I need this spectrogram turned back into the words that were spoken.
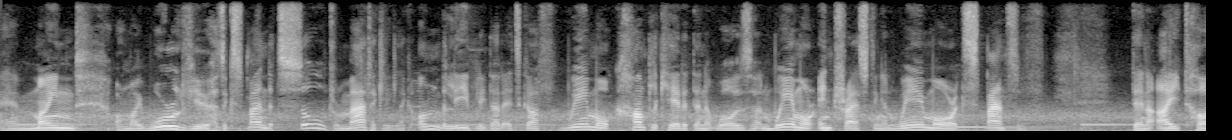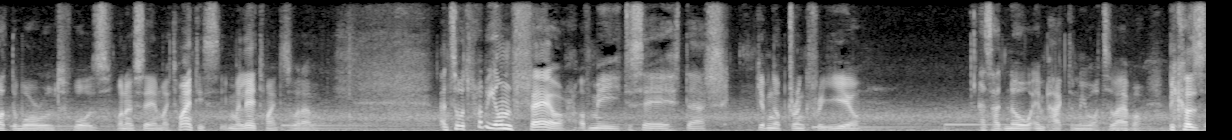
um, mind or my worldview has expanded so dramatically, like unbelievably, that it's got way more complicated than it was, and way more interesting, and way more expansive than I thought the world was when I was say in my 20s, in my late 20s, whatever. And so it's probably unfair of me to say that giving up drink for a year has had no impact on me whatsoever because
